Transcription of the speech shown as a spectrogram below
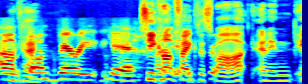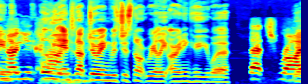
Um, Okay. So I'm very yeah. So you uh, can't it- fake the it's- spark, and in, in No, you all you can't. ended up doing was just not really owning who you were. That's right,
